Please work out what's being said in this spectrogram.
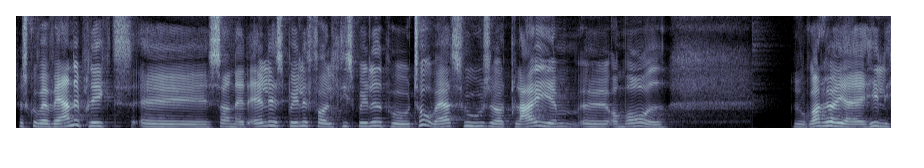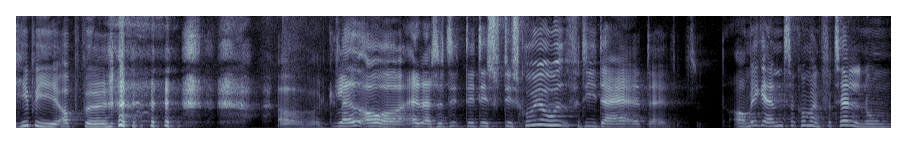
Der skulle være værnepligt, øh, sådan at alle spillefolk de spillede på to værtshuse og et plejehjem øh, om året. Du kan godt høre, at jeg er helt hippie op øh, og glad over, at altså, det, det, det, det skulle jo ud, fordi der er, der, om ikke andet, så kunne man fortælle nogle,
